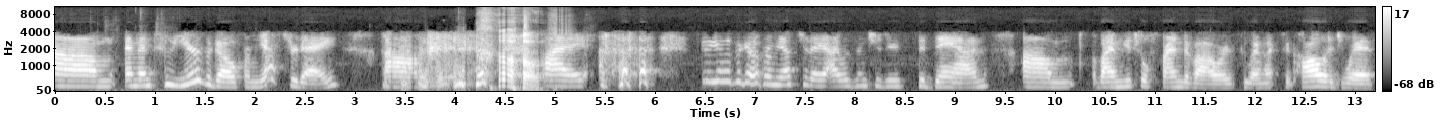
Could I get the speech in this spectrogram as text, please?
um, and then two years ago from yesterday, um, oh. I two years ago from yesterday, I was introduced to Dan um, by a mutual friend of ours who I went to college with,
